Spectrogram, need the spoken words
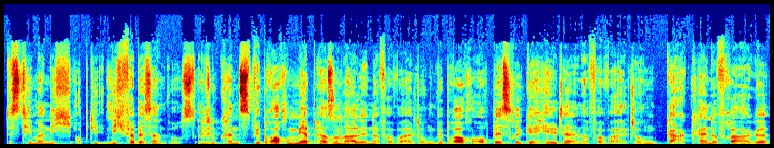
das Thema nicht, ob die, nicht verbessern wirst. Also kannst, wir brauchen mehr Personal in der Verwaltung, wir brauchen auch bessere Gehälter in der Verwaltung, gar keine Frage.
